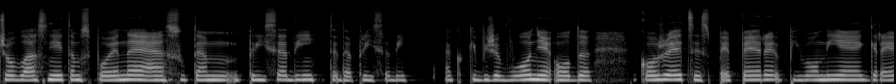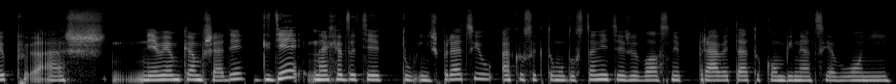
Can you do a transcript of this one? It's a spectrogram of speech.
čo vlastne je tam spojené a sú tam prísady, teda prísady, ako keby že vône od kože cez peper, pivonie, grep až neviem kam všade. Kde nachádzate tú inšpiráciu? Ako sa k tomu dostanete, že vlastne práve táto kombinácia vôni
